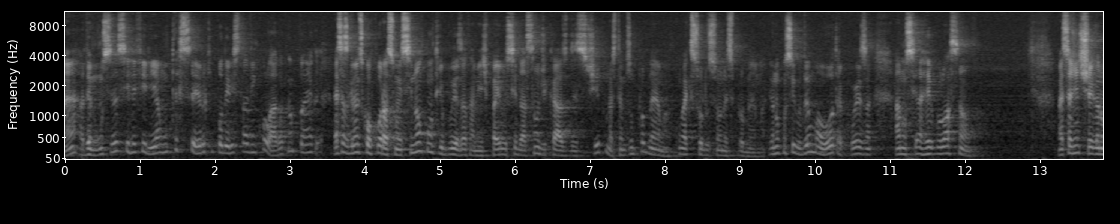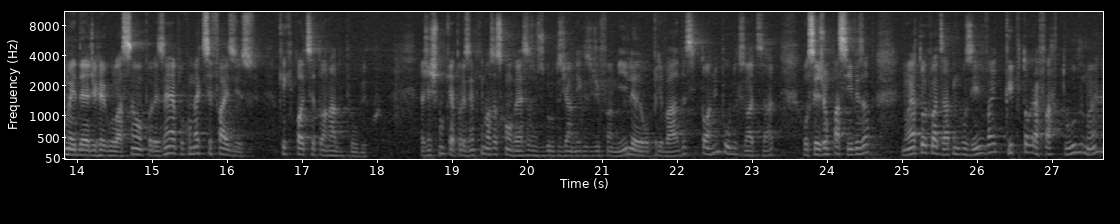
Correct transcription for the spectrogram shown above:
Né? A denúncia se referia a um terceiro que poderia estar vinculado à campanha. Essas grandes corporações, se não contribuem exatamente para a elucidação de casos desse tipo, nós temos um problema. Como é que soluciona esse problema? Eu não consigo ver uma outra coisa a não ser a regulação. Mas se a gente chega numa ideia de regulação, por exemplo, como é que se faz isso? O que, que pode ser tornado público? A gente não quer, por exemplo, que nossas conversas nos grupos de amigos de família ou privadas se tornem públicos no WhatsApp, ou sejam passíveis a... Não é à toa que o WhatsApp, inclusive, vai criptografar tudo, não é?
